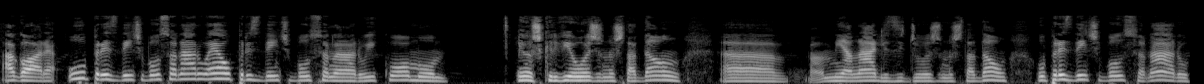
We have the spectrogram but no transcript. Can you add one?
Agora, o presidente Bolsonaro é o presidente Bolsonaro e como eu escrevi hoje no Estadão, uh, a minha análise de hoje no Estadão, o presidente Bolsonaro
